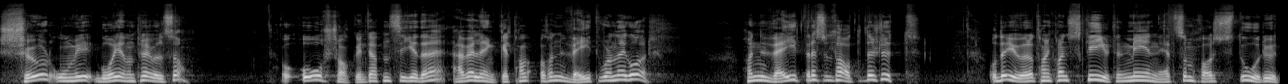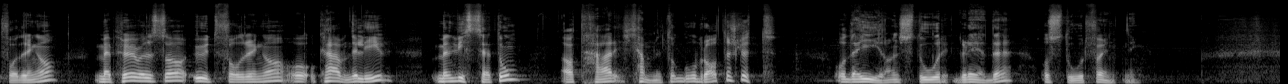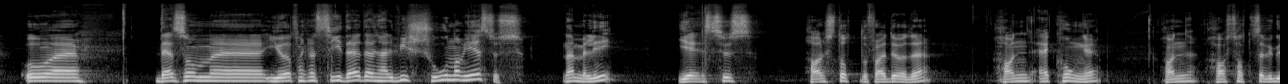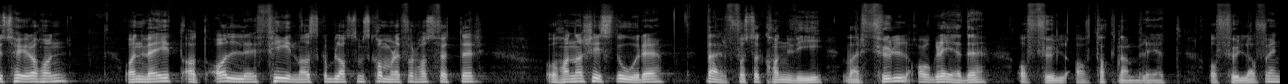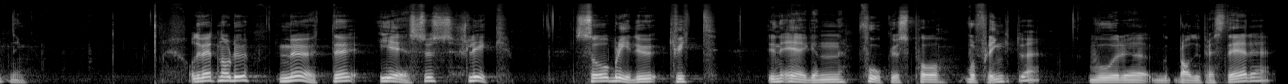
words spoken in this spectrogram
sjøl om vi går gjennom prøvelser. Og Årsaken til at han sier det, er veldig enkelt at han vet hvordan det går. Han vet resultatet til slutt. Og Det gjør at han kan skrive til en menighet som har store utfordringer, med prøvelser, utfordringer og krevende liv, men visshet om at her kommer det til å gå bra til slutt. Og det gir han stor glede og stor forventning. Og eh, Det som eh, gjør at han kan si det, det er denne visjonen av Jesus. Nemlig Jesus har stått opp fra de døde. Han er konge. Han har satt seg ved Guds høyre hånd. Og han vet at alle fiender skal bli som skamle for hans føtter. Og han har siste ordet. Derfor så kan vi være full av glede og full av takknemlighet og full av forventning. Og du vet, Når du møter Jesus slik, så blir du kvitt din egen fokus på hvor flink du er, hvor eh, bra du presterer,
